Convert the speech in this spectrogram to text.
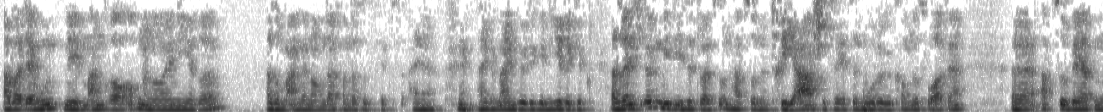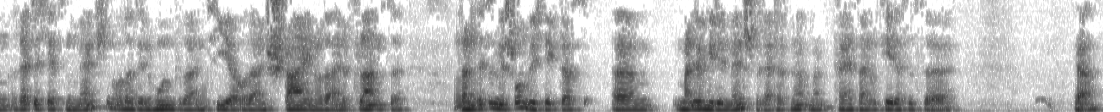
aber der Hund nebenan braucht auch eine neue Niere, also mal angenommen davon, dass es jetzt eine allgemeingültige Niere gibt. Also wenn ich irgendwie die Situation habe, so eine Triage, ist ja jetzt in Mode gekommen, das Wort, ja, äh, abzuwerten, rette ich jetzt einen Menschen oder den Hund oder ein Tier oder ein Stein oder eine Pflanze, dann mhm. ist es mir schon wichtig, dass ähm, man irgendwie den Menschen rettet. Ne? Man kann ja sagen, okay, das ist äh, ja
